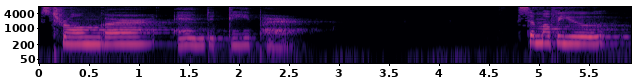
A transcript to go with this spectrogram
stronger and deeper. Some of you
